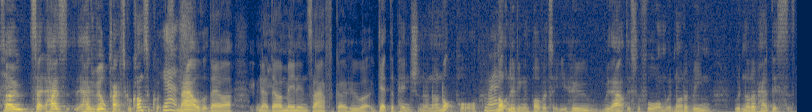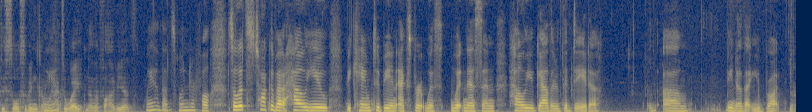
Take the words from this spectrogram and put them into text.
Okay. So, so it has it has real practical consequences yes. now that there are you know there are men in South Africa who uh, get the pension and are not poor, right. not living in poverty, who without this reform would not have been would not have had this this source of income yeah. and had to wait another five years. Yeah, that's wonderful. So let's talk about how you became to be an expert with witness and how you gathered the data. Um, you know that you brought. Right.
